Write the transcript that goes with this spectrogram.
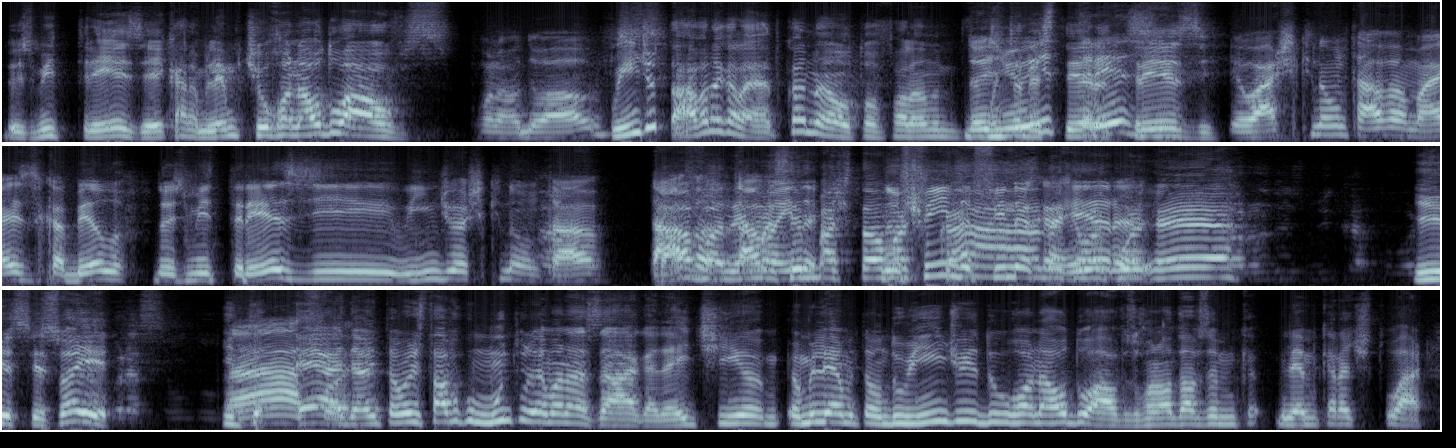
2013, aí, cara, me lembro que tinha o Ronaldo Alves. Ronaldo Alves. O Índio tava naquela época, não, tô falando muita besteira. 2013. 13. Eu acho que não tava mais de cabelo. 2013, o índio acho que não tava. Tava, né? Mas ainda. sempre tava no fim, no fim da carreira. coisa- É. Isso, isso aí. Então, Ah, é, então eles estavam com muito problema na zaga. Daí tinha. Eu me lembro então do Índio e do Ronaldo Alves. O Ronaldo Alves eu me lembro que era titular.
